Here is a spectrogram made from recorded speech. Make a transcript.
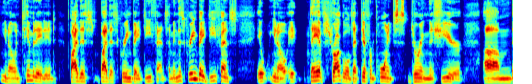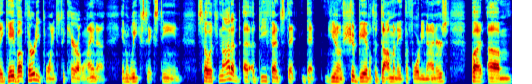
you know intimidated by this by this Green Bay defense. I mean, this Green Bay defense, it you know it they have struggled at different points during this year. Um, they gave up 30 points to Carolina in Week 16, so it's not a, a defense that that you know should be able to dominate the 49ers. But um,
